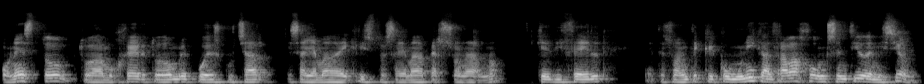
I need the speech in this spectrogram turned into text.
honesto, toda mujer, todo hombre puede escuchar esa llamada de Cristo, esa llamada personal, ¿no? que dice él eh, textualmente que comunica al trabajo un sentido de misión,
